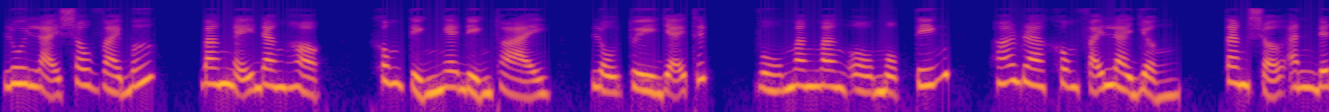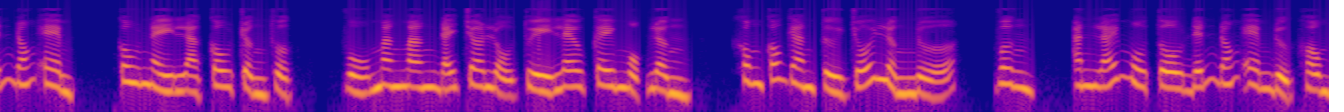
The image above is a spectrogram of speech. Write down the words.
lui lại sau vài bước, ban nãy đang họp, không tiện nghe điện thoại, Lộ Tùy giải thích, vụ mang mang ồ một tiếng, hóa ra không phải là giận, tan sợ anh đến đón em, câu này là câu trần thuật, vụ mang mang đã cho Lộ Tùy leo cây một lần, không có gan từ chối lần nữa, vâng anh lái mô tô đến đón em được không?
